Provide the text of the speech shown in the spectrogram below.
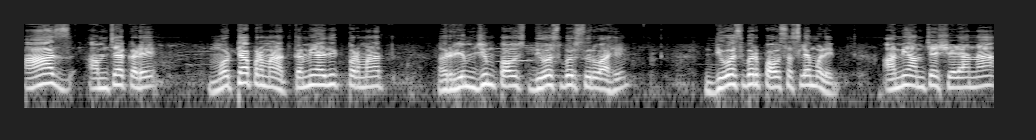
आज आमच्याकडे मोठ्या प्रमाणात कमी अधिक प्रमाणात रिमझिम पाऊस दिवसभर सुरू आहे. दिवसभर पाऊस असल्यामुळे आम्ही आमच्या शेळ्यांना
